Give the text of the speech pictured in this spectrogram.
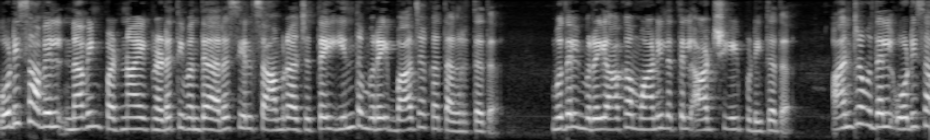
ஒடிசாவில் நவீன் பட்நாயக் நடத்தி வந்த அரசியல் சாம்ராஜ்யத்தை இந்த முறை பாஜக தகர்த்தது. முதல் முறையாக மாநிலத்தில் ஆட்சியை பிடித்தது. அன்று முதல் ஒடிசா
